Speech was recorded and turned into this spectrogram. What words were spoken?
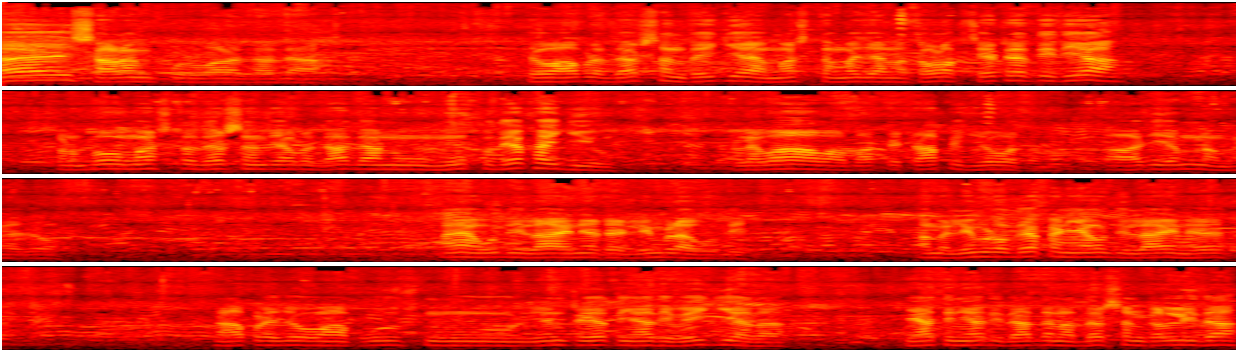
જય સાળંગપુર વાળા દાદા. જો આપણે દર્શન થઈ ગયા, મસ્ત મજાના થોડાક ચેટેથી થયા, પણ બહુ મસ્ત દર્શન થયા આપણે દાદાનું મુખ દેખાઈ ગયું. એટલે વાહ વાહ, બાકી ટ્રાફિક જોવો તમે. હજી એમને મેં જો. અહીંયા સુધી લાઈન હેઠળ લીમડા સુધી. અમે લીમડો દેખાય ત્યાં સુધી લાઈન હે. આપણે જો આ પુરુષનું એન્ટ્રી હતી, ત્યાંથી વહી ગયા હતા. ત્યાંથી ત્યાંથી દાદાના દર્શન કરી લીધા.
